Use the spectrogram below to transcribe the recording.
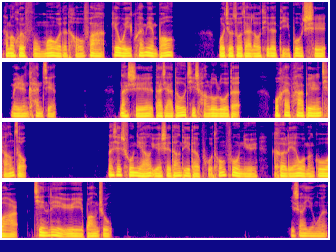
他们会抚摸我的头发，给我一块面包，我就坐在楼梯的底部吃，没人看见。那时大家都饥肠辘辘的，我害怕被人抢走。那些厨娘原是当地的普通妇女，可怜我们孤儿，尽力予以帮助。以上英文。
